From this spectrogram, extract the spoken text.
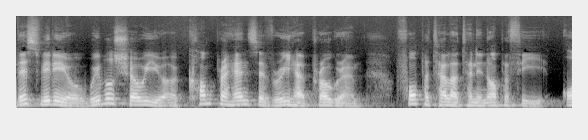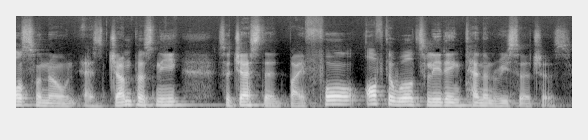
this video, we will show you a comprehensive rehab program for patellar tendinopathy, also known as jumper's knee, suggested by four of the world's leading tendon researchers.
